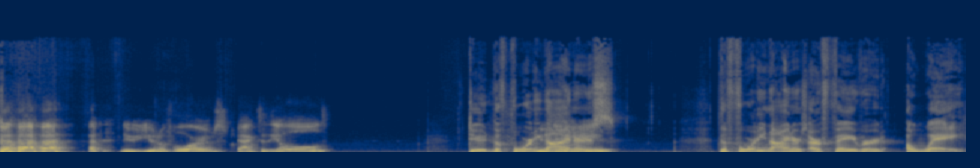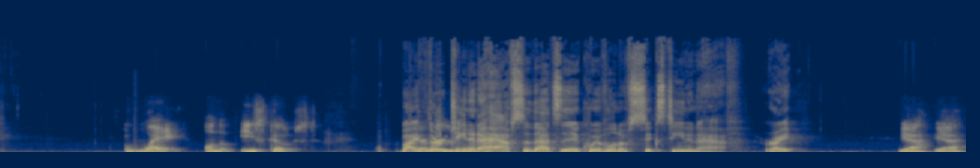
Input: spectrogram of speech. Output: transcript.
New uniforms, back to the old. Dude, the 49ers the 49ers are favored away away on the East Coast. By 13 13 and a half, so that's the equivalent of 16 and a half, right? Yeah, yeah.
